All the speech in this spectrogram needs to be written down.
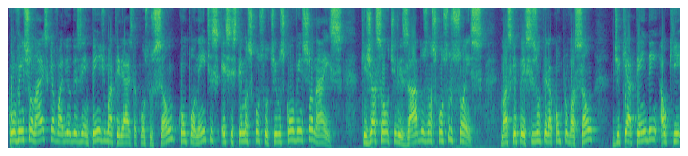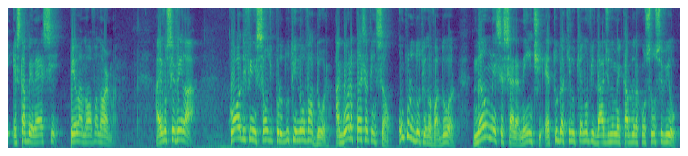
Convencionais que avaliam o desempenho de materiais da construção, componentes e sistemas construtivos convencionais, que já são utilizados nas construções, mas que precisam ter a comprovação de que atendem ao que estabelece pela nova norma. Aí você vem lá, qual a definição de produto inovador? Agora preste atenção, um produto inovador não necessariamente é tudo aquilo que é novidade no mercado da construção civil.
